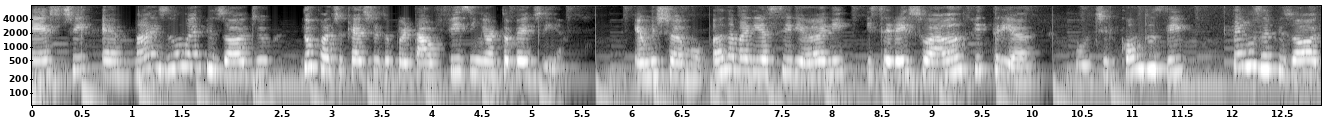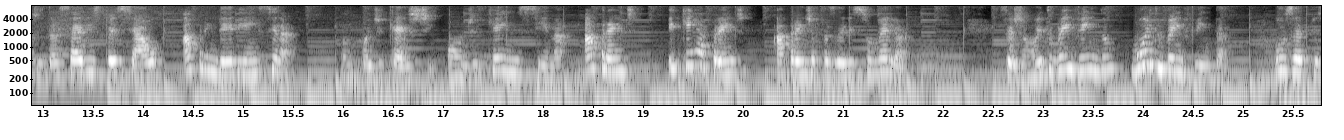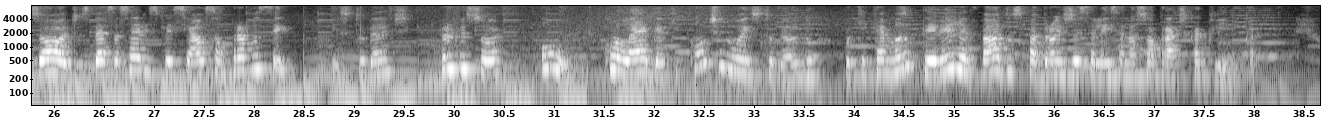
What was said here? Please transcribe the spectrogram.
Este é mais um episódio do podcast do portal Fiz em Ortopedia. Eu me chamo Ana Maria Siriani e serei sua anfitriã. Vou te conduzir pelos episódios da série especial Aprender e Ensinar, um podcast onde quem ensina aprende e quem aprende aprende a fazer isso melhor. Seja muito bem-vindo, muito bem-vinda. Os episódios dessa série especial são para você, estudante, professor ou colega que continua estudando porque quer manter elevados padrões de excelência na sua prática clínica.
